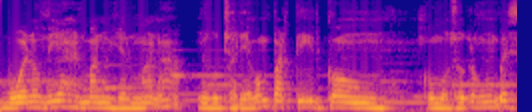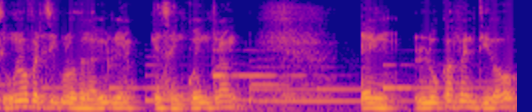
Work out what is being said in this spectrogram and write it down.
Buenos días hermanos y hermanas. Me gustaría compartir con, con vosotros un unos versículos de la Biblia que se encuentran en Lucas 22,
